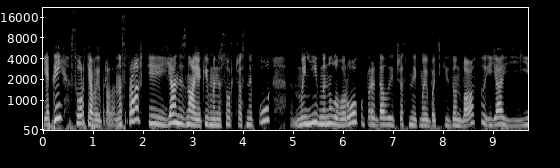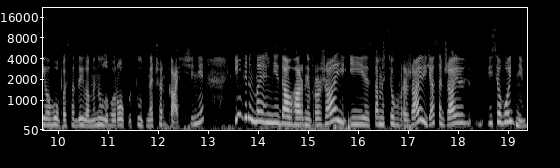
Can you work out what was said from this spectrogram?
Який сорт я вибрала? Насправді я не знаю, який в мене сорт часнику. Мені в минулого року передали часник мої батьки з Донбасу, і я його посадила минулого року тут на Черкащині. І він мені дав гарний врожай, і саме з цього врожаю я саджаю і сьогодні.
